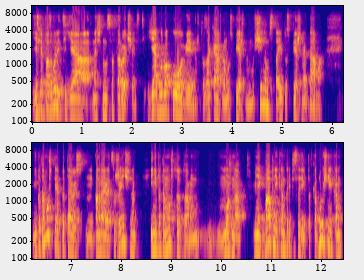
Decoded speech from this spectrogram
Если позволите, я начну со второй части. Я глубоко уверен, что за каждым успешным мужчином стоит успешная дама. Не потому, что я пытаюсь понравиться женщинам, и не потому, что там можно меня к бабникам приписать или подкаблучникам.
